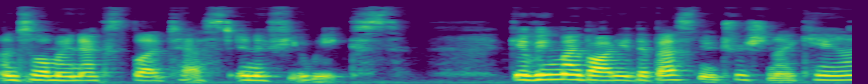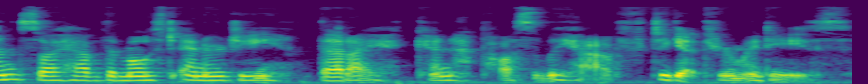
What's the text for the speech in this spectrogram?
until my next blood test in a few weeks. Giving my body the best nutrition I can so I have the most energy that I can possibly have to get through my days.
